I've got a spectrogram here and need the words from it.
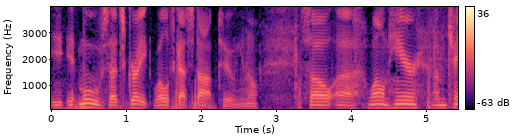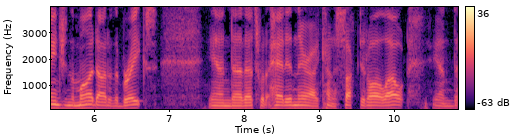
it, it moves. That's great. Well, it's got stopped too. You know. So uh, while I'm here, I'm changing the mud out of the brakes and that's what I had in there. I kind of sucked it all out and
